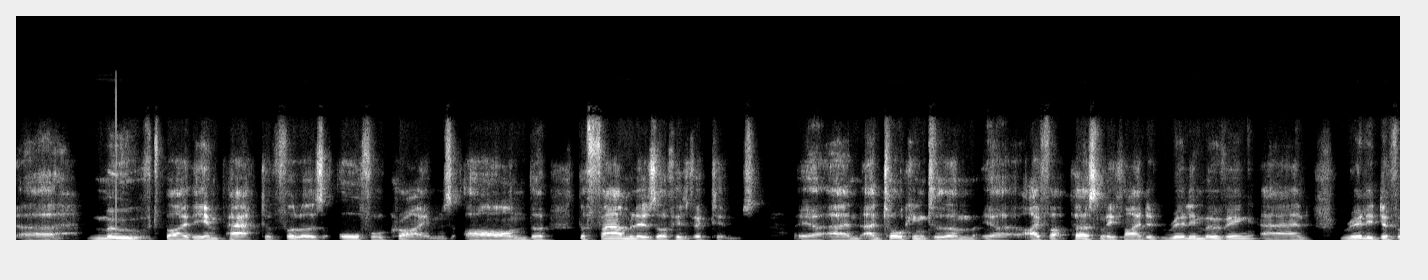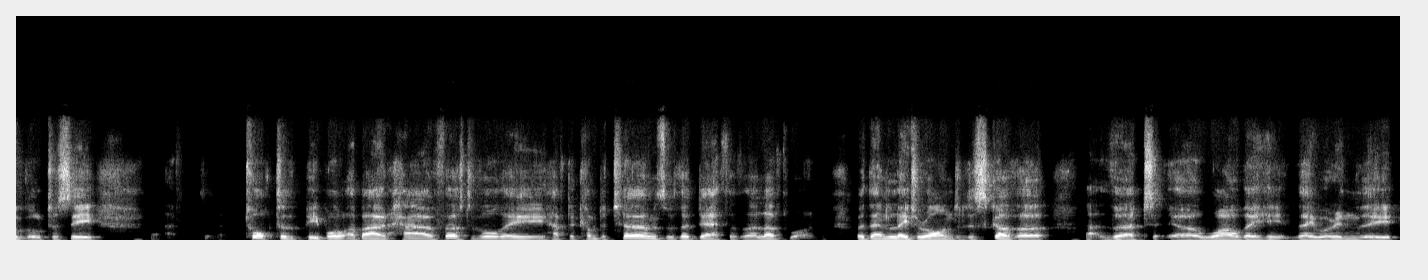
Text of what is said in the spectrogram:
uh, moved by the impact of Fuller's awful crimes on the, the families of his victims. Yeah, and, and talking to them, yeah, I personally find it really moving and really difficult to see talk to people about how, first of all, they have to come to terms with the death of their loved one, but then later on to discover uh, that uh, while they they were in the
